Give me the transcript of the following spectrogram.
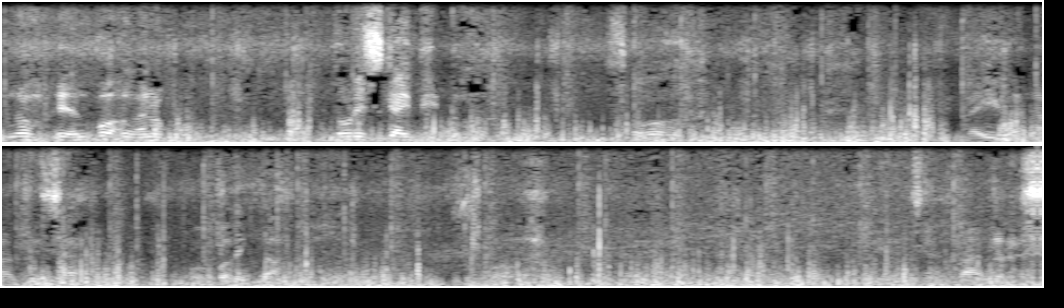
Yan, yan po ang ano po. Tourist guide dito. So, naiwan natin siya. Pabalik na ako. So, yun siya. Tangers.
